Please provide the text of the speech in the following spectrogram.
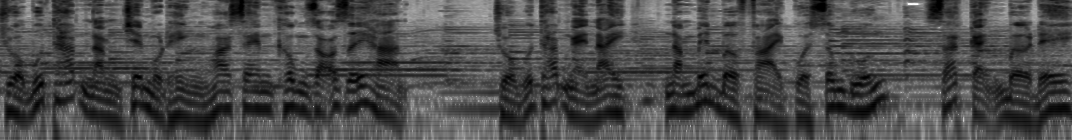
chùa Bút Tháp nằm trên một hình hoa sen không rõ giới hạn. Chùa Bút Tháp ngày nay nằm bên bờ phải của sông Đuống, sát cạnh bờ đê,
